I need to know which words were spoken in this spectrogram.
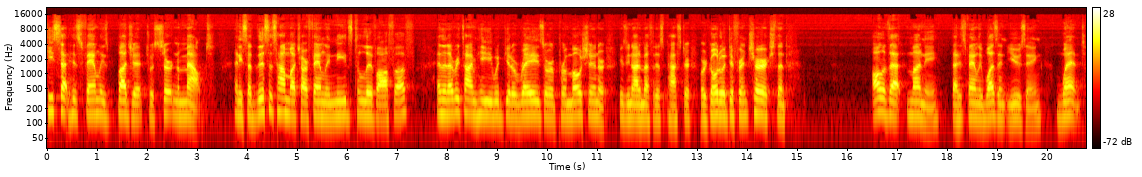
he set his family's budget to a certain amount. And he said, This is how much our family needs to live off of. And then every time he would get a raise or a promotion, or he's a United Methodist pastor, or go to a different church, then all of that money that his family wasn't using went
